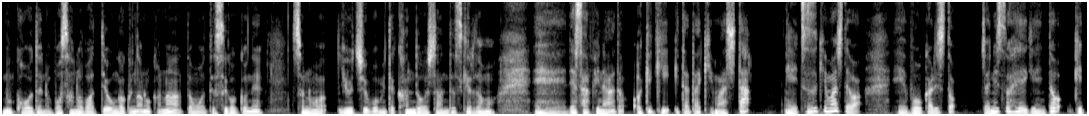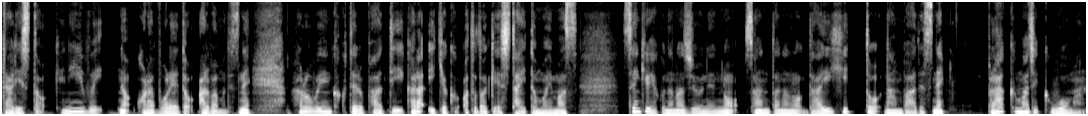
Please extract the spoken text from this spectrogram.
向こうでのボサノバっていう音楽なのかなと思ってすごくねその YouTube を見て感動したんですけれども、えー、デサフィナードお聴きいただきました、えー、続きましては、えー、ボーカリストジャニス・ヘイゲンとギタリストケニー・ヴィのコラボレートアルバムですね。ハロウィンカクテルパーティーから一曲お届けしたいと思います。1970年のサンタナの大ヒットナンバーですね。ブラックマジック・ウォーマン。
